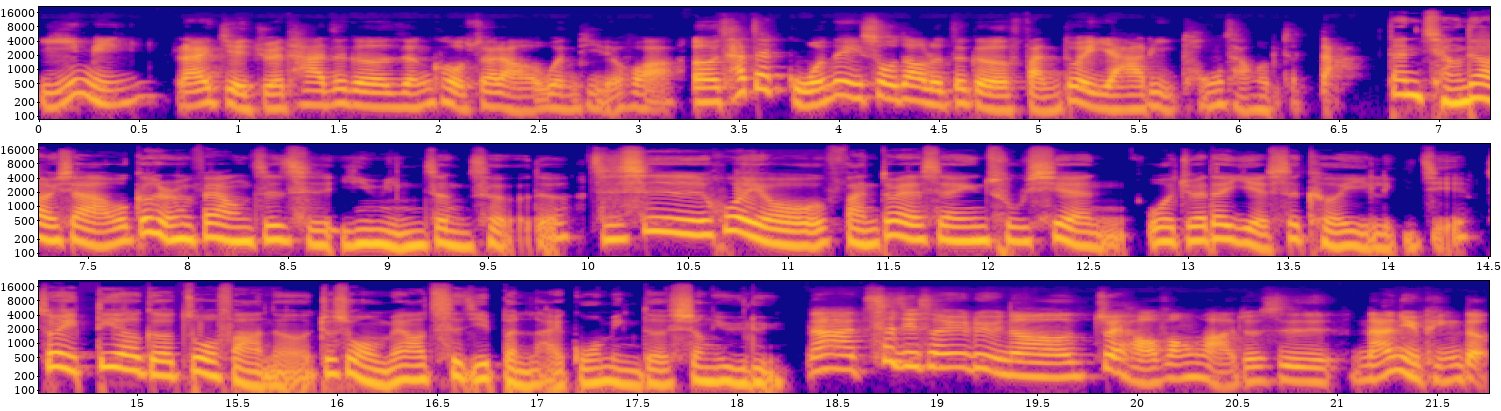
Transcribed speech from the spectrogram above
移民来解决他这个人口衰老的问题的话，呃，他在国内受到的这个反对压力通常会比较大。但强调一下，我个人非常支持移民政策的，只是会有反对的声音出现，我觉得也是可以理解。所以第二个做法呢，就是我们要刺激本来国民的生育率。那刺激生育率呢，最好的方法就是男女平等，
